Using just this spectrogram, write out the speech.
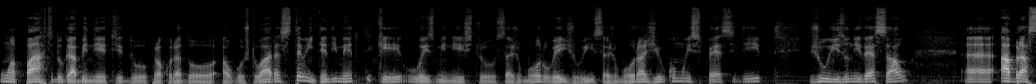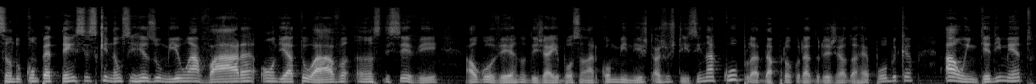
uma parte do gabinete do procurador Augusto Aras tem o entendimento de que o ex-ministro Sérgio Moro, o ex-juiz Sérgio Moro, agiu como uma espécie de juiz universal uh, abraçando competências que não se resumiam à vara onde atuava antes de servir ao governo de Jair Bolsonaro como ministro da Justiça. E na cúpula da Procuradoria-Geral da República há um entendimento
